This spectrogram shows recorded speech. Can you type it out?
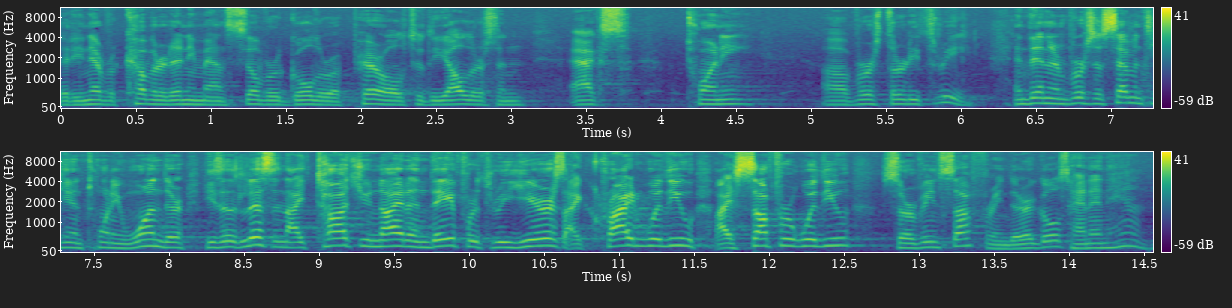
that he never coveted any man's silver, gold, or apparel to the elders in Acts 20, uh, verse 33. And then in verses 17 and 21 there, he says, Listen, I taught you night and day for three years. I cried with you. I suffered with you. Serving, suffering. There it goes, hand in hand.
